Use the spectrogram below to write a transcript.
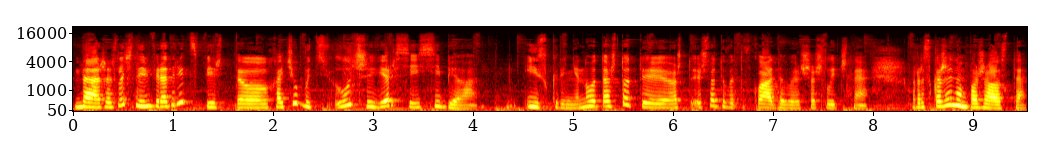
Да, шашлычная императрица пишет, что хочу быть лучшей версией себя. Искренне. Ну вот, а что ты, а что, ты в это вкладываешь, шашлычная? Расскажи нам, пожалуйста,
